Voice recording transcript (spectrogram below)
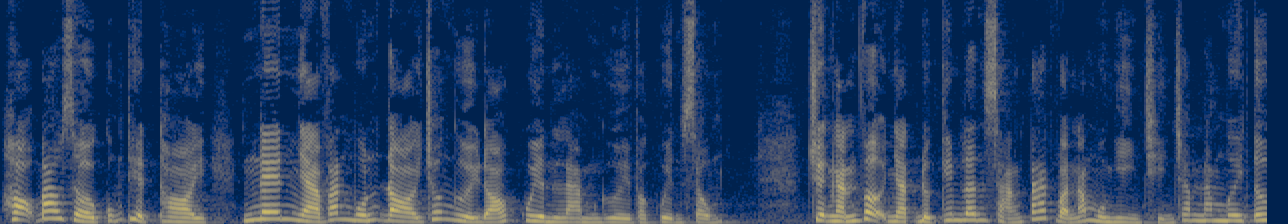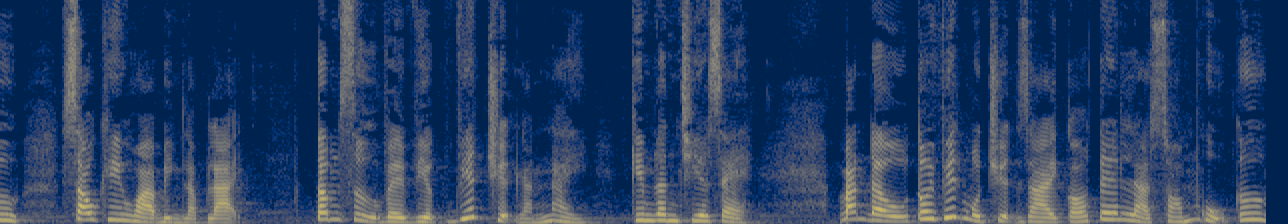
họ bao giờ cũng thiệt thòi nên nhà văn muốn đòi cho người đó quyền làm người và quyền sống. Chuyện ngắn vợ nhặt được Kim Lân sáng tác vào năm 1954 sau khi hòa bình lập lại. Tâm sự về việc viết chuyện ngắn này, Kim Lân chia sẻ Ban đầu tôi viết một chuyện dài có tên là Xóm Ngụ Cư.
